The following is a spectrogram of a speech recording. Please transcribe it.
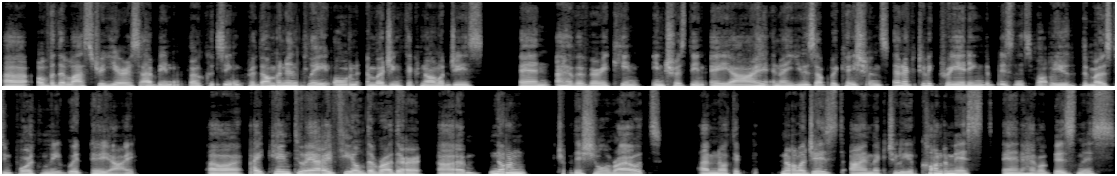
Uh, over the last three years, I've been focusing predominantly on emerging technologies and I have a very keen interest in AI and I use applications and actually creating the business value, the most importantly with AI. Uh, I came to AI field the rather um, non-traditional route. I'm not a technologist. I'm actually economist and have a business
